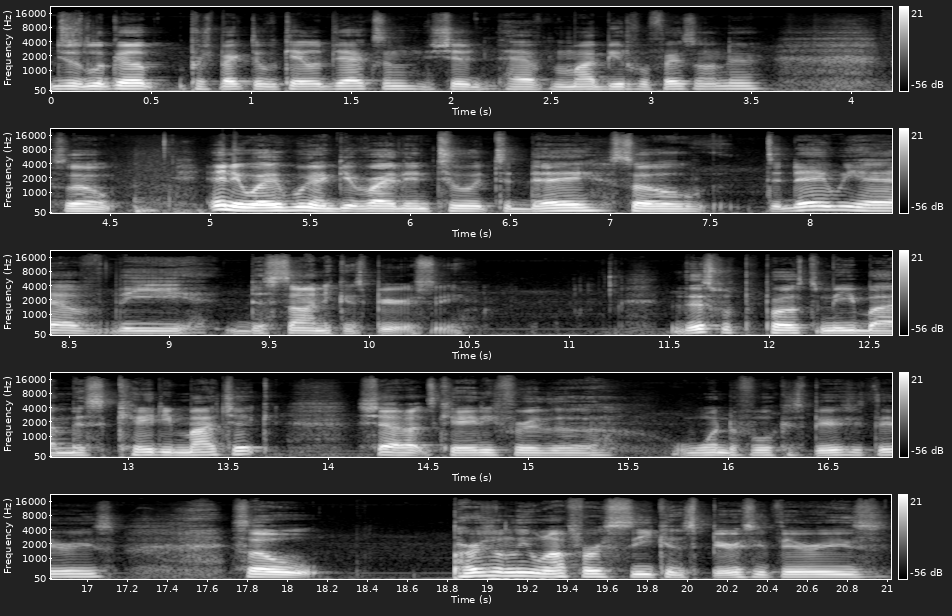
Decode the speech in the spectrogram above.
just look up Perspective with Caleb Jackson. It should have my beautiful face on there. So, anyway, we're gonna get right into it today. So today we have the Dasani conspiracy. This was proposed to me by Miss Katie Matcek. Shout out to Katie for the wonderful conspiracy theories. So, personally, when I first see conspiracy theories,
